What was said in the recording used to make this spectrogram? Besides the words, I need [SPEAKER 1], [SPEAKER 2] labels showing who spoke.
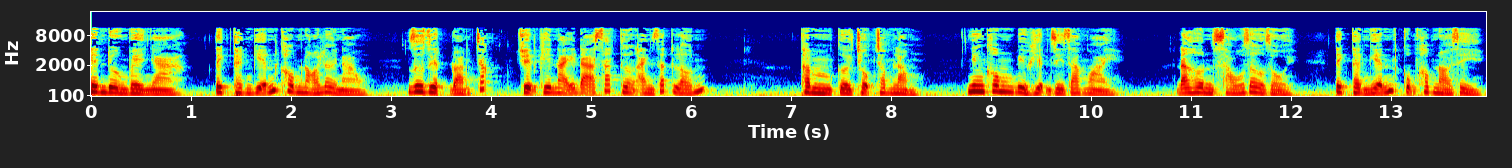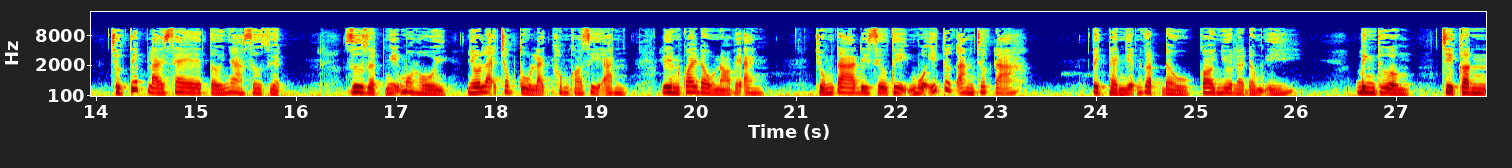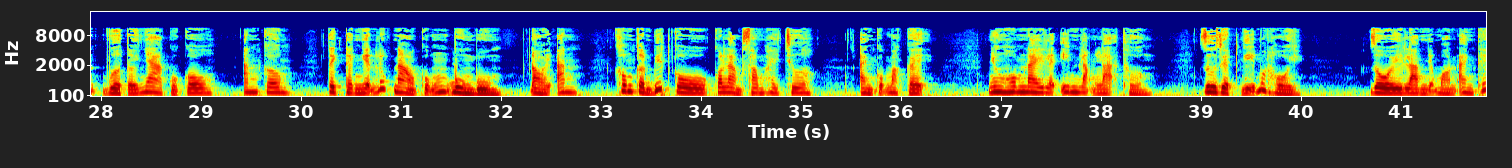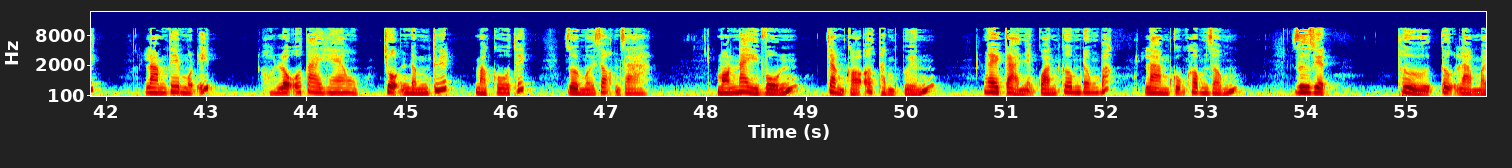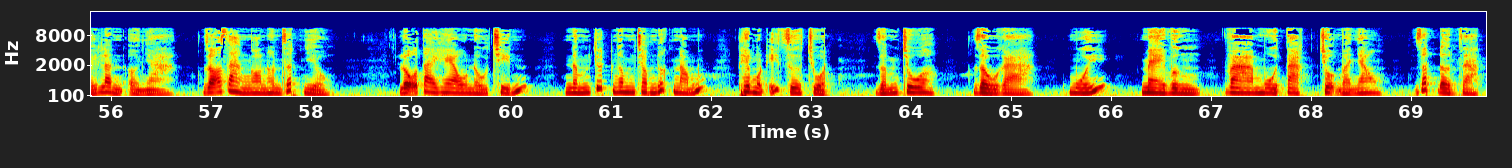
[SPEAKER 1] Trên đường về nhà, tịch thành nghiễn không nói lời nào. Dư Duyệt đoán chắc chuyện khi nãy đã sát thương anh rất lớn. Thầm cười trộm trong lòng, nhưng không biểu hiện gì ra ngoài. Đã hơn 6 giờ rồi, tịch thành nghiễn cũng không nói gì, trực tiếp lái xe tới nhà Dư Duyệt. Dư Duyệt nghĩ một hồi, nhớ lại trong tủ lạnh không có gì ăn, liền quay đầu nói với anh. Chúng ta đi siêu thị mua ít thức ăn trước đã. Tịch Thành Nghiễn gật đầu coi như là đồng ý. Bình thường, chỉ cần vừa tới nhà của cô, ăn cơm, Tịch Thành Nghiễn lúc nào cũng bùm bùm, đòi ăn. Không cần biết cô có làm xong hay chưa. Anh cũng mặc kệ. Nhưng hôm nay lại im lặng lạ thường. Dư Duyệt nghĩ một hồi. Rồi làm những món anh thích. Làm thêm một ít lỗ tai heo, trộn nấm tuyết mà cô thích. Rồi mới dọn ra. Món này vốn chẳng có ở thẩm quyến. Ngay cả những quán cơm Đông Bắc làm cũng không giống. Dư Duyệt thử tự làm mấy lần ở nhà, rõ ràng ngon hơn rất nhiều. Lỗ tai heo nấu chín, nấm tuyết ngâm trong nước nóng, thêm một ít dưa chuột, giấm chua, dầu gà, muối, mè vừng và mùi tạc trộn vào nhau. Rất đơn giản.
